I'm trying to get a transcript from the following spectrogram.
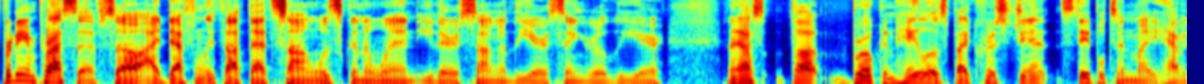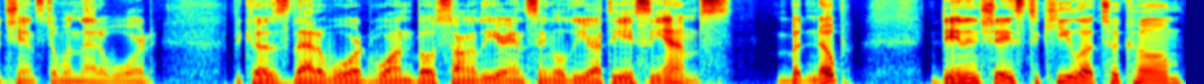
Pretty impressive. So I definitely thought that song was going to win either Song of the Year or Single of the Year. And I also thought Broken Halos by Chris Jan- Stapleton might have a chance to win that award because that award won both Song of the Year and Single of the Year at the ACMs. But nope. Dan and Shay's Tequila took home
